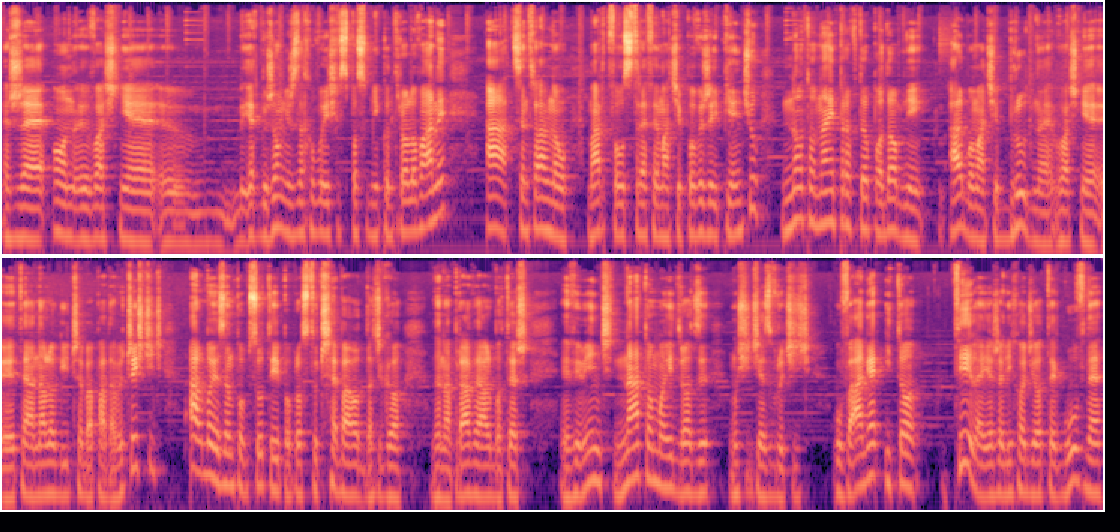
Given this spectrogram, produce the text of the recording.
że on właśnie y, jakby żołnierz zachowuje się w sposób niekontrolowany, a centralną martwą strefę macie powyżej 5, no to najprawdopodobniej albo macie brudne właśnie te analogi trzeba pada wyczyścić, albo jest on popsuty i po prostu trzeba oddać go do naprawy, albo też wymienić. Na to, moi drodzy, musicie zwrócić uwagę i to tyle, jeżeli chodzi o te główne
